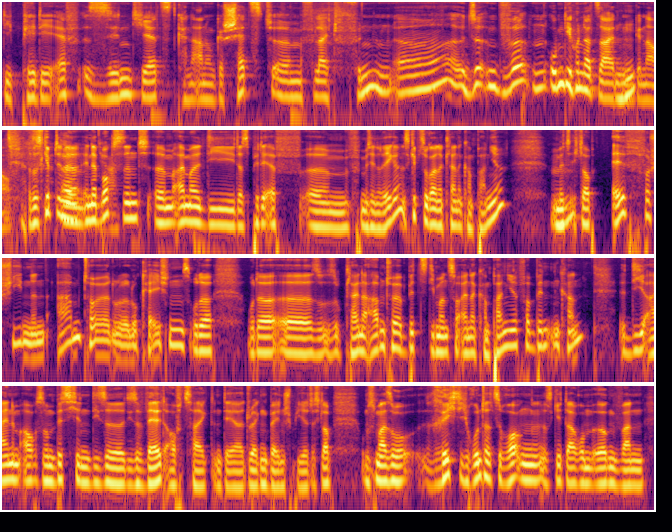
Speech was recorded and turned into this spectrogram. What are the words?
die PDF sind jetzt, keine Ahnung, geschätzt ähm, vielleicht fünf, äh, um die 100 Seiten, mhm. genau. Also es gibt in der, ähm, in der Box ja. sind ähm, einmal die, das PDF ähm, mit den Regeln. Es gibt sogar eine kleine Kampagne mhm. mit, ich glaube, elf verschiedenen Abenteuern oder Locations oder, oder äh, so, so, kleine Abenteuerbits, die man zu einer Kampagne verbinden kann, die einem auch so ein bisschen diese, diese Welt aufzeigt, in der Dragonbane spielt. Ich glaube, um es mal so richtig runter zu rocken, es geht darum, irgendwann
